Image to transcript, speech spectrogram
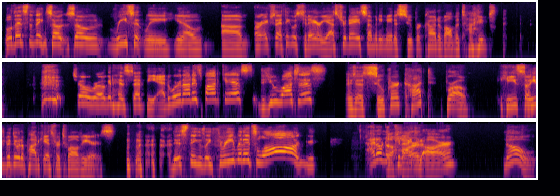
well. That's the thing. So so recently, you know, um, or actually, I think it was today or yesterday. Somebody made a supercut of all the times Joe Rogan has said the N word on his podcast. Did you watch this, There's a super cut. bro? He's so he's been doing a podcast for twelve years. this thing is like three minutes long. I don't know. The can I hard just- R. no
